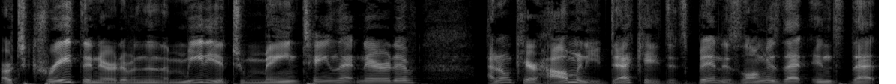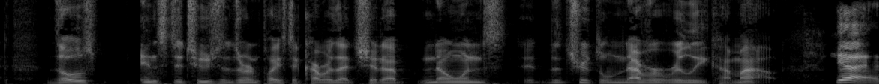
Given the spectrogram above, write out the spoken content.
or to create the narrative, and then the media to maintain that narrative. I don't care how many decades it's been, as long as that in, that those institutions are in place to cover that shit up. No one's the truth will never really come out. Yeah,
